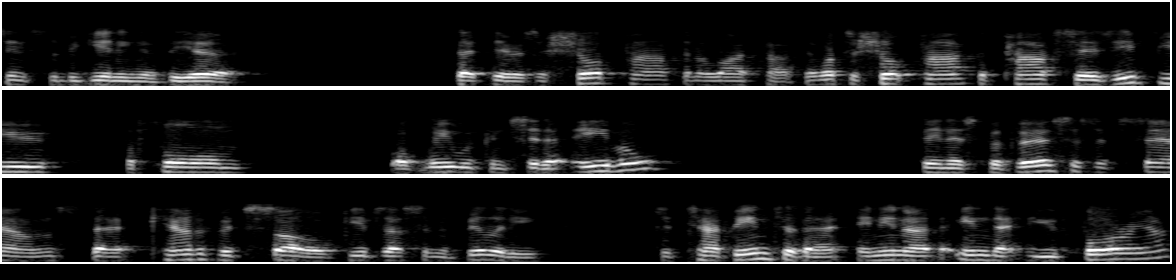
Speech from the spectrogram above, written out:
since the beginning of the earth. That there is a short path and a light path. Now, what's a short path? The path says if you perform what we would consider evil, then as perverse as it sounds, that counterfeit soul gives us an ability to tap into that and in, in that euphoria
